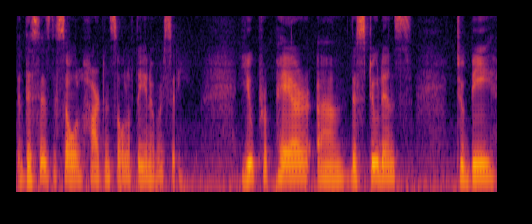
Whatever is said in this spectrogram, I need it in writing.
this is the soul, heart and soul of the university. You prepare um, the students to be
